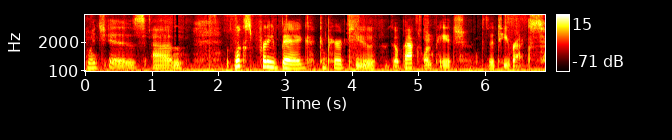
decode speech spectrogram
which is um, looks pretty big compared to, if we go back one page, to the T-Rex.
